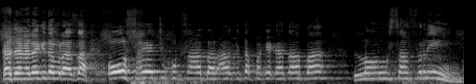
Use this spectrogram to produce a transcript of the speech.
Kadang-kadang kita merasa, oh saya cukup sabar. Alkitab pakai kata apa? Long suffering.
